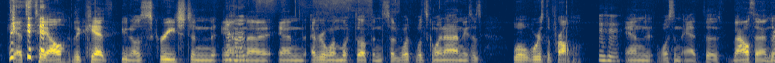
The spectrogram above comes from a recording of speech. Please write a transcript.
cat's tail. The cat, you know, screeched, and and uh, and everyone looked up and said, "What what's going on?" And he says, "Well, where's the problem?" And it wasn't at the mouth end; it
